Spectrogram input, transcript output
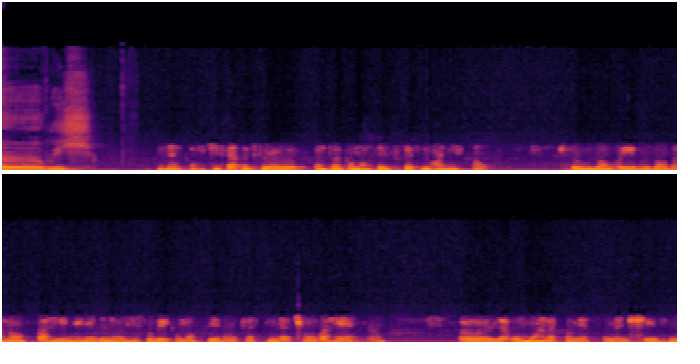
Euh, oui. D'accord. C'est ça parce que on peut commencer le traitement à distance. Je vous envoyer vos ordonnances par email. Vous pouvez commencer donc la stimulation ovarienne euh, la- au moins la première semaine chez vous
